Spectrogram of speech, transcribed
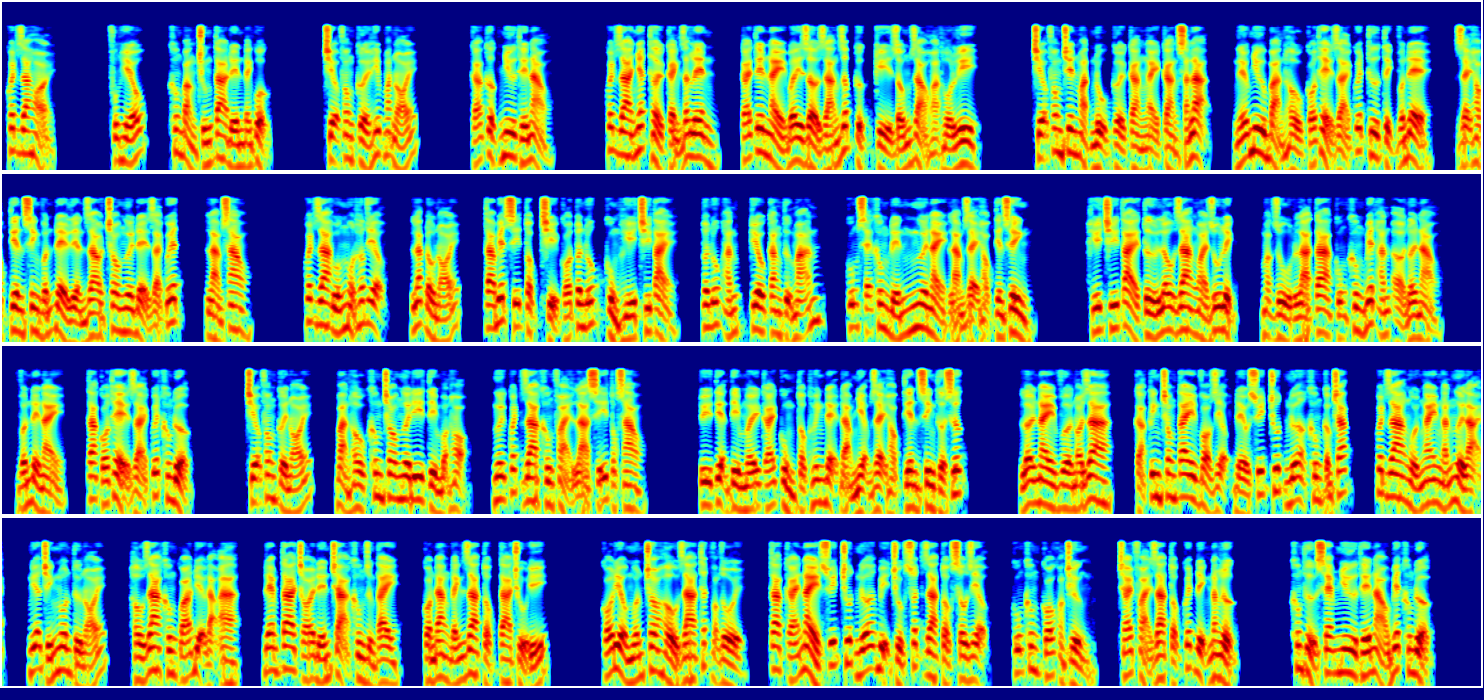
Quách gia hỏi. Phụng hiếu, không bằng chúng ta đến đánh cuộc. Triệu phong cười híp mắt nói. Cá cược như thế nào? Quách gia nhất thời cảnh giác lên, cái tên này bây giờ dáng dấp cực kỳ giống rảo hoạt hồ ly. Triệu phong trên mặt nụ cười càng ngày càng sán lạ, nếu như bản hầu có thể giải quyết thư tịch vấn đề, dạy học tiên sinh vấn đề liền giao cho ngươi để giải quyết, làm sao? Quách gia uống một hớt rượu, lắc đầu nói ta biết sĩ tộc chỉ có tuân lúc cùng hí trí tài, tuân lúc hắn kiêu căng tự mãn, cũng sẽ không đến ngươi này làm dạy học tiên sinh. Hí trí tài từ lâu ra ngoài du lịch, mặc dù là ta cũng không biết hắn ở nơi nào. Vấn đề này, ta có thể giải quyết không được. Triệu phong cười nói, bản hầu không cho ngươi đi tìm bọn họ, ngươi quách ra không phải là sĩ tộc sao? Tùy tiện tìm mấy cái cùng tộc huynh đệ đảm nhiệm dạy học tiên sinh thừa sức. Lời này vừa nói ra, cả kinh trong tay vỏ rượu đều suýt chút nữa không cầm chắc, quách ra ngồi ngay ngắn người lại, nghĩa chính ngôn từ nói, hầu ra không quá địa đạo a đem ta trói đến trả không dừng tay còn đang đánh gia tộc ta chủ ý. Có điều muốn cho hầu ra thất vọng rồi, ta cái này suýt chút nữa bị trục xuất gia tộc sâu rượu, cũng không có khoảng trừng trái phải gia tộc quyết định năng lực. Không thử xem như thế nào biết không được.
